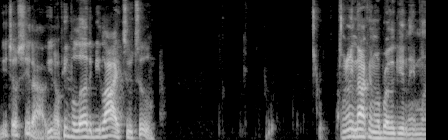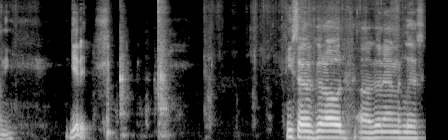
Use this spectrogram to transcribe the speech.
Get your shit out. You know, people love to be lied to too. I ain't knocking no brother getting their money. Get it. He said, "Good old, uh, good analyst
